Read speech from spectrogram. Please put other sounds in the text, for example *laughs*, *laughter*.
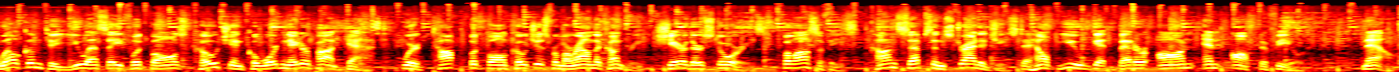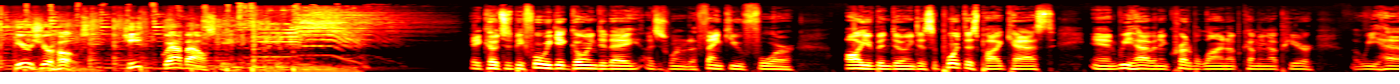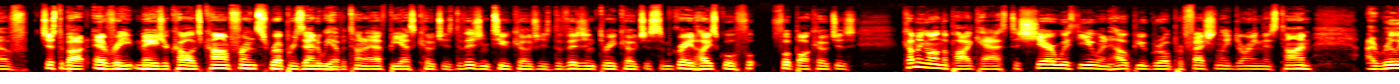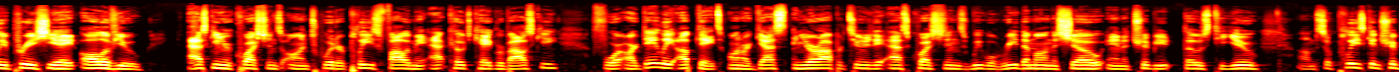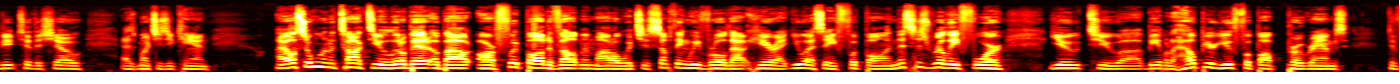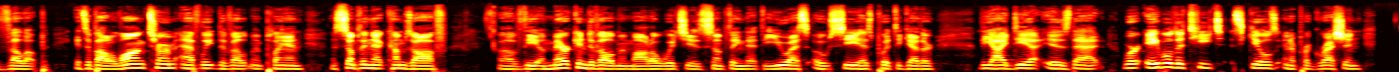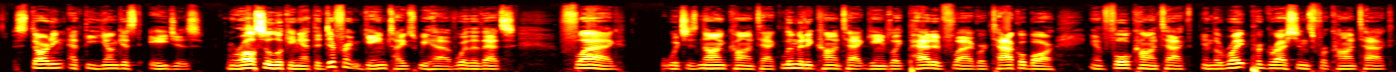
Welcome to USA Football's Coach and Coordinator Podcast, where top football coaches from around the country share their stories, philosophies, concepts, and strategies to help you get better on and off the field. Now, here's your host, Keith Grabowski. Hey, coaches, before we get going today, I just wanted to thank you for all you've been doing to support this podcast. And we have an incredible lineup coming up here. Uh, we have just about every major college conference represented. We have a ton of FBS coaches, Division two coaches, Division three coaches, some great high school fo- football coaches coming on the podcast to share with you and help you grow professionally during this time. I really appreciate all of you asking your questions on Twitter. Please follow me at Coach K. Grabowski for our daily updates on our guests and your opportunity to ask questions. We will read them on the show and attribute those to you. Um, so please contribute to the show as much as you can. I also want to talk to you a little bit about our football development model, which is something we've rolled out here at USA Football. And this is really for you to uh, be able to help your youth football programs develop. It's about a long term athlete development plan, something that comes off of the American Development Model, which is something that the USOC has put together. The idea is that we're able to teach skills in a progression starting at the youngest ages. We're also looking at the different game types we have, whether that's flag, which is non contact, limited contact games like padded flag or tackle bar, and full contact, and the right progressions for contact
